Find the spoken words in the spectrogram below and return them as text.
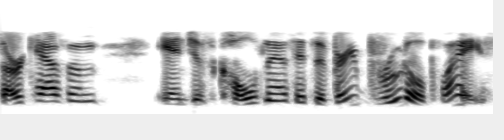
sarcasm and just coldness. It's a very brutal place.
